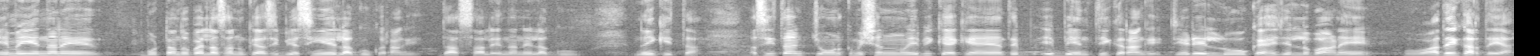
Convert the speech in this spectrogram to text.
ਐਵੇਂ ਹੀ ਇਹਨਾਂ ਨੇ ਵੋਟਾਂ ਤੋਂ ਪਹਿਲਾਂ ਸਾਨੂੰ ਕਿਹਾ ਸੀ ਵੀ ਅਸੀਂ ਇਹ ਲਾਗੂ ਕਰਾਂਗੇ। 10 ਸਾਲ ਇਹਨਾਂ ਨੇ ਲਾਗੂ ਨਹੀਂ ਕੀਤਾ। ਅਸੀਂ ਤਾਂ ਚੋਣ ਕਮਿਸ਼ਨ ਨੂੰ ਇਹ ਵੀ ਕਹਿ ਕੇ ਆਏ ਆ ਤੇ ਇਹ ਬੇਨਤੀ ਕਰਾਂਗੇ, ਜਿਹੜੇ ਲੋਕ ਇਹੋ ਜਿਹੇ ਲੁਭਾਣੇ ਵਾਅਦੇ ਕਰਦੇ ਆ,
